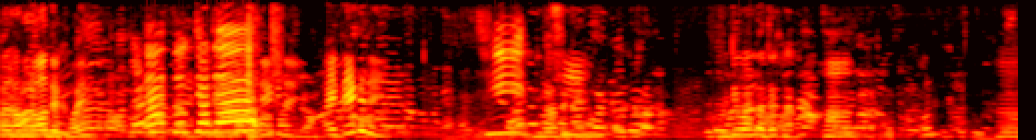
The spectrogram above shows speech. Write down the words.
पर हम ना देखबै ए तू चटा देख नहीं। आई देख नहीं। ना देखबै वीडियो वाला देख हाँ। हाँ।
